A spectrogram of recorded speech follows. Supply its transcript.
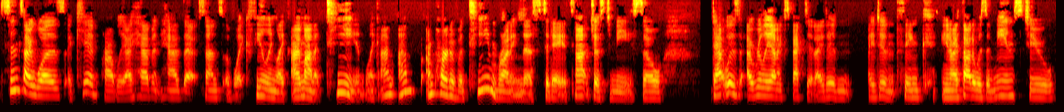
since I was a kid, probably I haven't had that sense of like feeling like I'm on a team. Like I'm I'm I'm part of a team running this today. It's not just me. So that was a really unexpected. I didn't I didn't think, you know, I thought it was a means to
